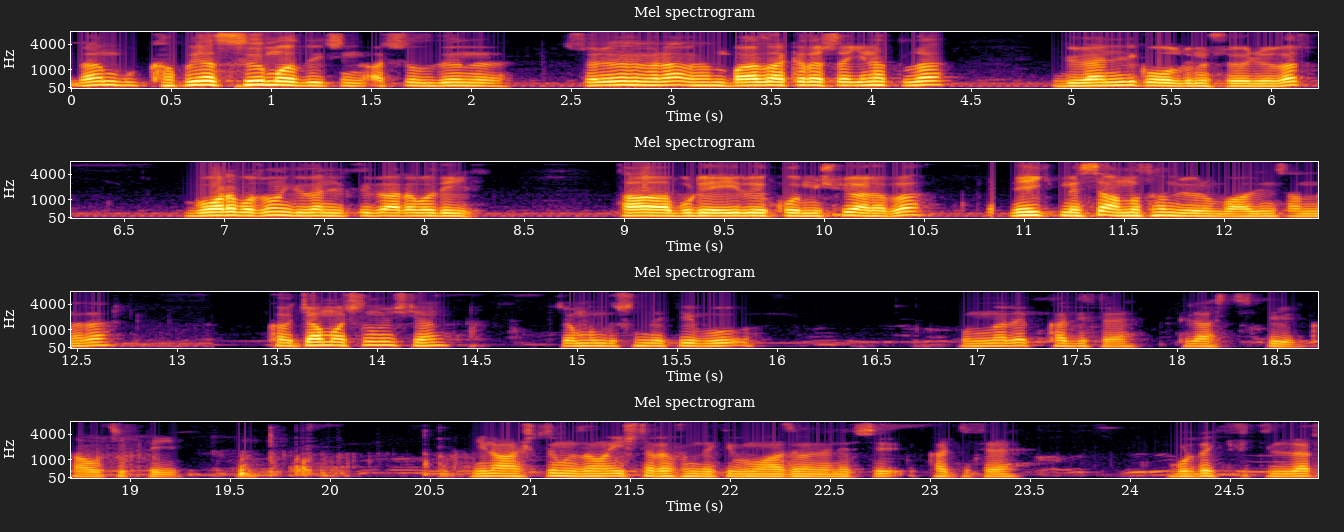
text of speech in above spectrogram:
Ben bu kapıya sığmadığı için açıldığını söylememe rağmen bazı arkadaşlar inatla güvenlik olduğunu söylüyorlar. Bu araba o zaman güvenlikli bir araba değil. Ta buraya airbag koymuş bir araba. Ne hikmetse anlatamıyorum bazı insanlara. Cam açılmışken camın dışındaki bu bunlar hep kadife. Plastik değil, kauçuk değil. Yine açtığımız zaman iç tarafındaki bu malzemelerin hepsi kadife. Buradaki fitiller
